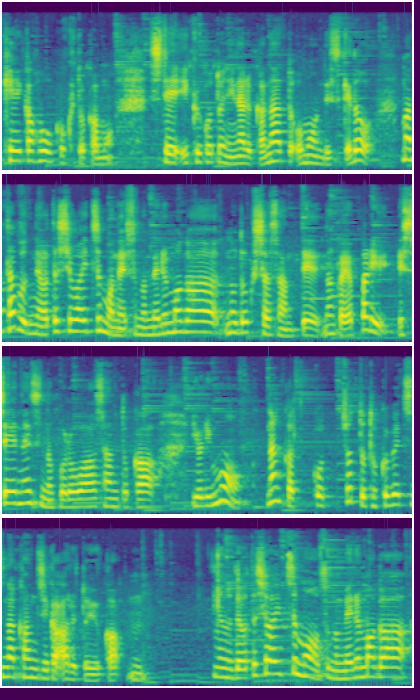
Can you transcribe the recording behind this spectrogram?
経過報告とかもしていくことになるかなと思うんですけど、まあ、多分ね私はいつもねそのメルマガの読者さんってなんかやっぱり SNS のフォロワーさんとかよりもなんかこうちょっと特別な感じがあるというか、うん、なので私はいつもそのメルマガ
